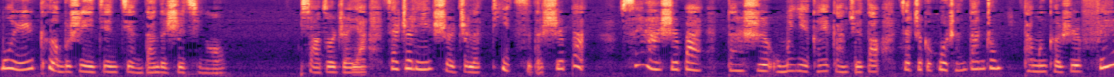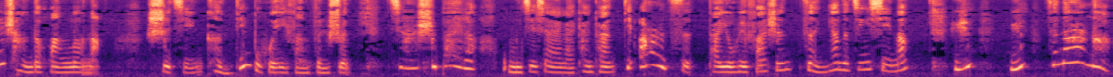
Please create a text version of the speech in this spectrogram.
摸鱼可不是一件简单的事情哦。小作者呀，在这里设置了第次的失败。虽然失败，但是我们也可以感觉到，在这个过程当中，他们可是非常的欢乐呢。事情肯定不会一帆风顺。既然失败了，我们接下来来看看第二次，它又会发生怎样的惊喜呢？鱼，鱼在那儿呢！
